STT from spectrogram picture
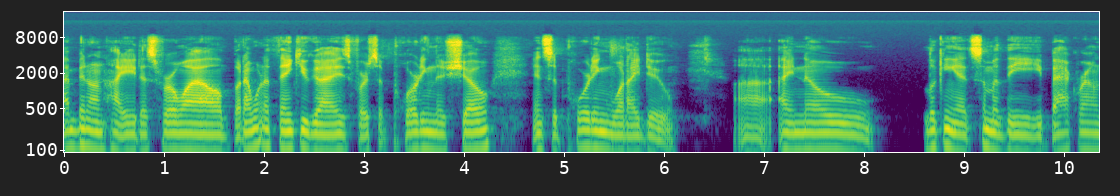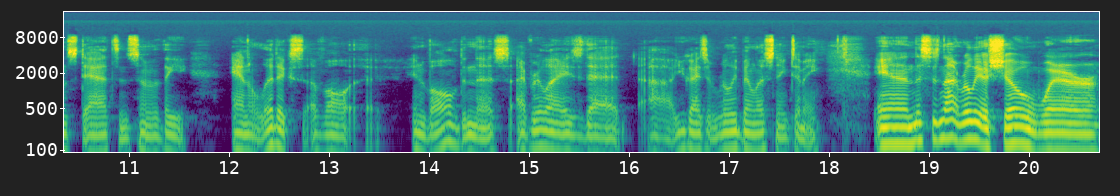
I've been on hiatus for a while, but I want to thank you guys for supporting this show and supporting what I do. Uh, I know looking at some of the background stats and some of the analytics of all uh, involved in this, I've realized that uh, you guys have really been listening to me. And this is not really a show where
